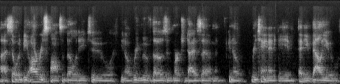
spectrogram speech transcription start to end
Uh, so it would be our responsibility to, you know, remove those and merchandise them, and you know, retain any any value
